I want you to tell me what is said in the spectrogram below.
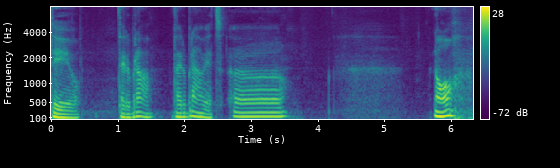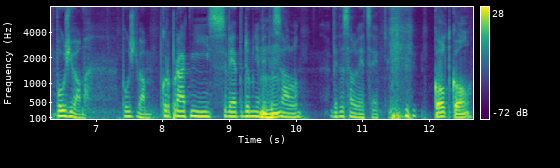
Ty jo, to je dobrá, to je dobrá věc. Uh, no, používám, používám. Korporátní svět do mě Mhm. vytesal, vytesal věci. Cold call.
